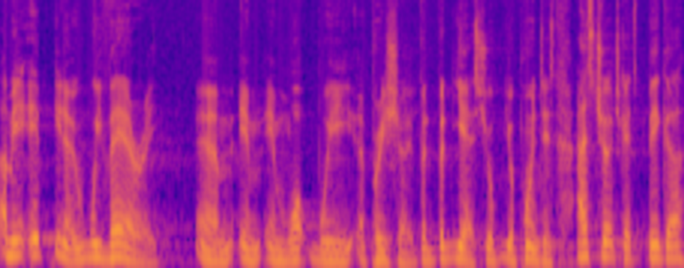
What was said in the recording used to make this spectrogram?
I mean, it, you know, we vary um, in, in what we appreciate. But, but yes, your, your point is, as church gets bigger,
